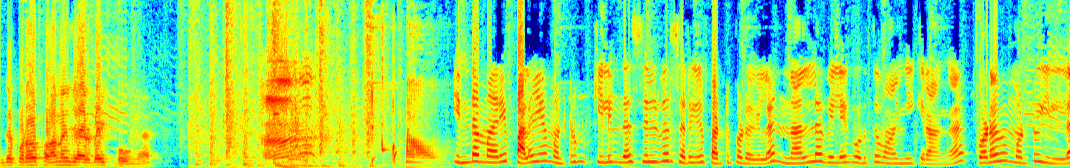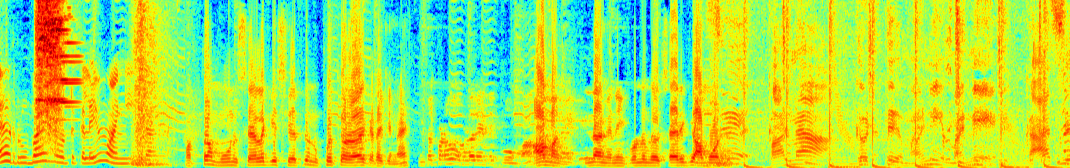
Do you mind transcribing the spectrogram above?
இந்த புடவை பதினஞ்சாயிரம் ரூபாய்க்கு போகுங்க. இந்த மாதிரி பழைய மற்றும் கிழிந்த சில்வர் சரிகை பட்டுப்புடவைகளை நல்ல விலை கொடுத்து வாங்கிக்கிறாங்க. புடவை மட்டும் இல்ல ரூபாய் நோட்டுகளையும் வாங்கிக்கிறாங்க. மொத்தம் மூணு சேலைக்கு சேர்த்து முப்பத்தோழாயிரம் கிடைக்குண்ணே. இந்த புடவை எவ்வளோ ரேட்டுக்கு போகுமா? ஆமாங்க. இந்தாங்க நீங்கள் கொண்டு வந்த சேலைக்கு அமௌண்ட் பணம் கொட்டு மணி மணி காசு.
